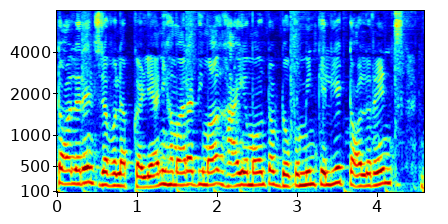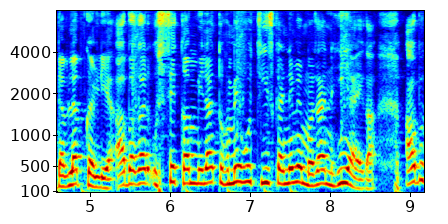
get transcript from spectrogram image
टॉलरेंस डेवलप कर लिया। यानी हमारा दिमाग हाई अमाउंट ऑफ़ डोपामिन के लिए टॉलरेंस डेवलप कर लिया। अब अगर उससे कम मिला तो हमें वो चीज़ करने में मज़ा नहीं आएगा। अब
